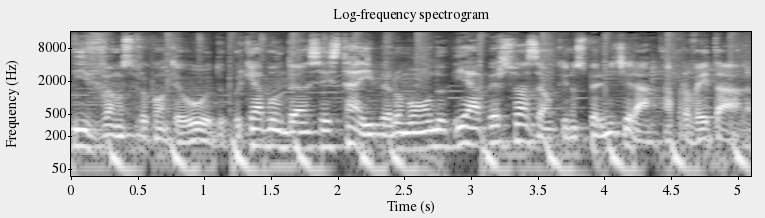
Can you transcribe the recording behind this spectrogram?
E vamos pro conteúdo, porque a abundância está aí pelo mundo e é a persuasão que nos permitirá aproveitá-la.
